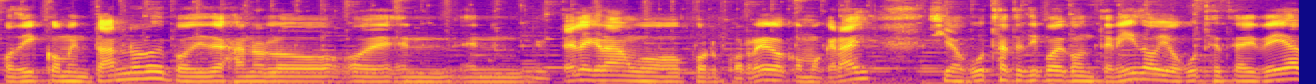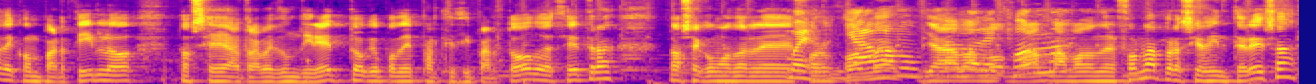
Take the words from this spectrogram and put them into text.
podéis comentárnoslo y podéis dejárnoslo en, en, Telegram o por correo, como queráis. Si os gusta este tipo de contenido y os gusta esta idea de compartirlo, no sé, a través de un directo que podéis participar todo, etcétera. No sé cómo darle forma. ya vamos, vamos, a darle forma, pero si os interesa,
